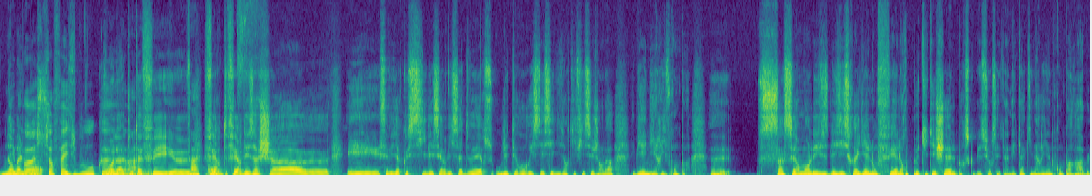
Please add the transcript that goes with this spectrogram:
Des normalement... posts sur Facebook. euh, Voilà, tout à fait. euh, enfin, faire, des achats. euh, et ça veut dire que si les services adverses ou les terroristes essaient d'identifier ces gens-là, eh bien, ils n'y arriveront pas. Sincèrement, les, Israéliens l'ont fait à leur petite échelle, parce que bien sûr c'est un État qui n'a rien de comparable,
